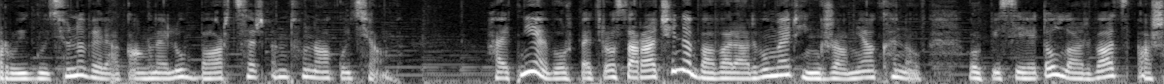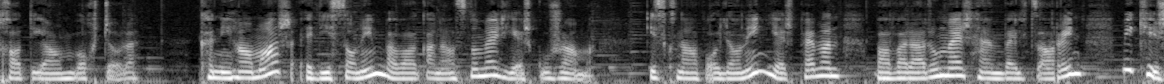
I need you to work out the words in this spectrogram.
առույգությունը վերականգնելու բարձր ընտունակությամբ։ Հայտնի է, որ Պետրոս առաջինը բավարարվում էր 5 ժամյա քնով, որpիսի հետո լարված աշխատի ամբողջ օրը։ Քնի համար Էդիսոնին բավականացնում էր 2 ժամը, իսկ Նապոլեոնին երբեմն բավարարում էր հենվել ծառին մի քիչ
